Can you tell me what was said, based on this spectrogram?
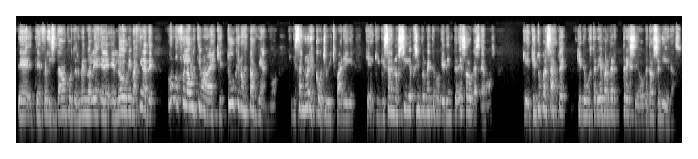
Te, felicitamos por tremendo el, logro. Imagínate, ¿cuándo fue la última vez que tú que nos estás viendo, que quizás no eres coach Beach Party, que, quizás nos sigues simplemente porque te interesa lo que hacemos, que, que, tú pensaste que te gustaría perder 13 o 14 libras?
